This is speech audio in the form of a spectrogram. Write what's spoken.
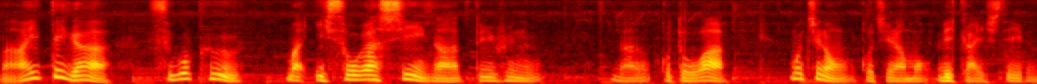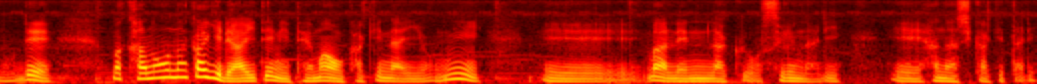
まあ、相手がすごく、まあ、忙しいなというふうなことはもちろんこちらも理解しているので、まあ、可能な限り相手に手間をかけないように、えーまあ、連絡をするなり、えー、話しかけたり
